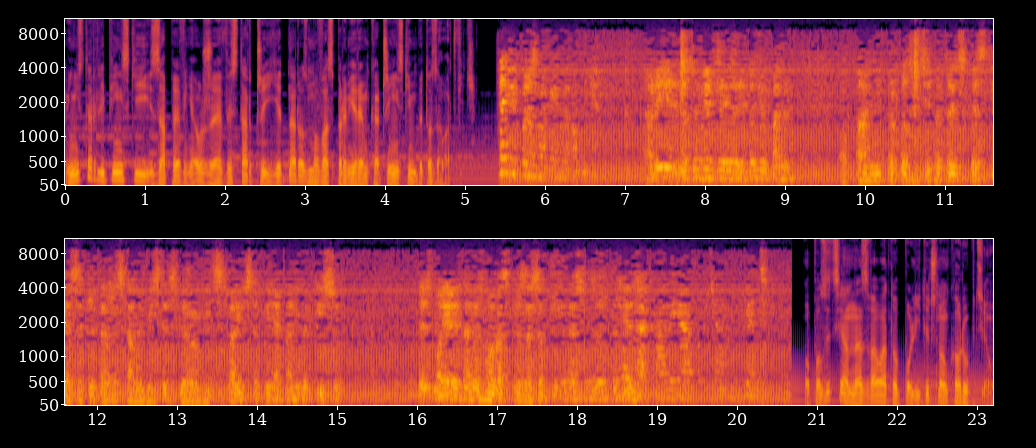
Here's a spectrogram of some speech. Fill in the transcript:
Minister Lipiński zapewniał, że wystarczy jedna rozmowa z premierem Kaczyńskim, by to załatwić. Najpierw porozmawiamy o mnie. Ale rozumiem, że jeżeli chodzi o, pan, o Pani propozycję, to to jest kwestia sekretarza stanu w Ministerstwie Rolnictwa i wstąpienia Pani do PiSu. To jest moja jedna rozmowa z prezesem, że to nie jest. Tak, ale ja powiedziałam więcej. Opozycja nazwała to polityczną korupcją,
